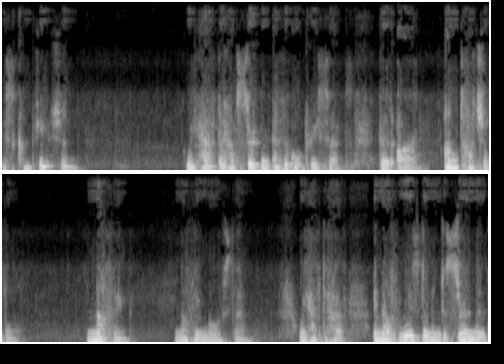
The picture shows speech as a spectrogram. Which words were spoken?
It's confusion. We have to have certain ethical precepts that are untouchable. Nothing, nothing moves them. We have to have enough wisdom and discernment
